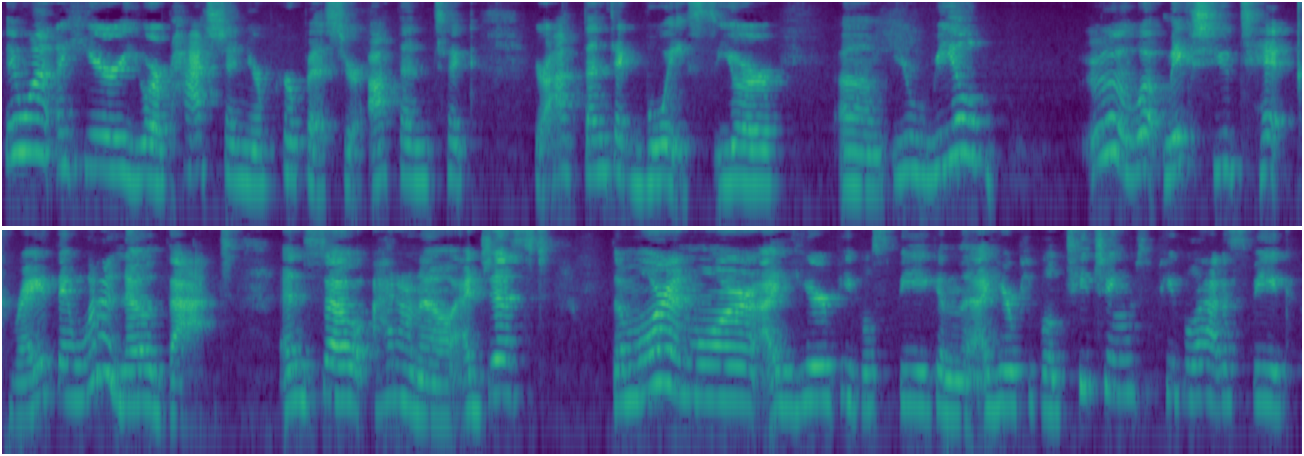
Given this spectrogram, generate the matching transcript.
They want to hear your passion, your purpose, your authentic, your authentic voice, your um, your real ooh, what makes you tick, right? They want to know that. And so I don't know. I just the more and more I hear people speak and I hear people teaching people how to speak,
